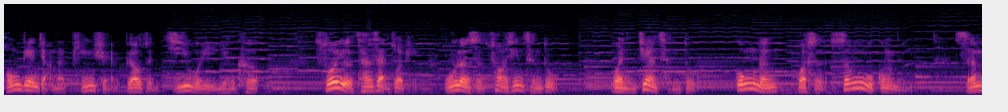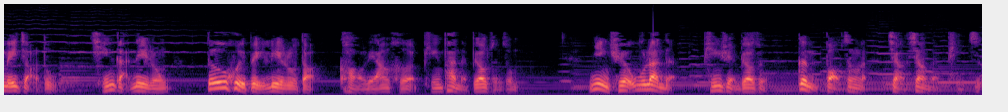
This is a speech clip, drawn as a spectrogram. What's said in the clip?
红点奖的评选标准极为严苛，所有参赛作品，无论是创新程度、稳健程度、功能或是生物功能、审美角度、情感内容，都会被列入到考量和评判的标准中。宁缺毋滥的评选标准。更保证了奖项的品质，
